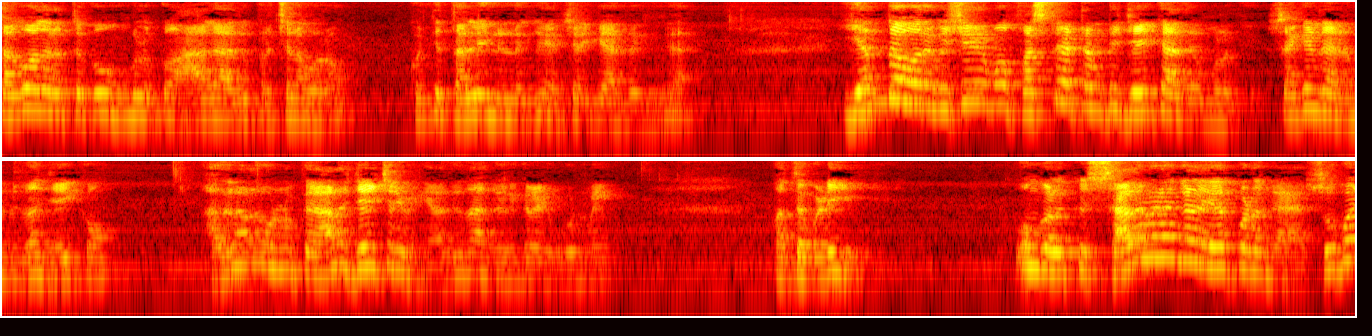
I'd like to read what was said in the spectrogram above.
சகோதரத்துக்கும் உங்களுக்கும் ஆகாது பிரச்சனை வரும். கொஞ்சம் தள்ளி நில்லுங்க எச்சரிக்கையாக இருந்துக்குங்க. எந்த ஒரு விஷயமும் ஃபஸ்ட் அட்டம்ப்ட்டு ஜெயிக்காது உங்களுக்கு. செகண்ட் அட்டம்ப்ட்டு தான் ஜெயிக்கும். அதனால ஒன்றும் ஆனால் ஜெயிச்சிருவீங்க. அதுதான் அங்கே இருக்கிற உண்மை. மற்றபடி உங்களுக்கு செலவினங்கள் ஏற்படுங்க. சுப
